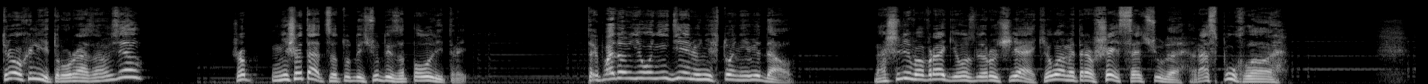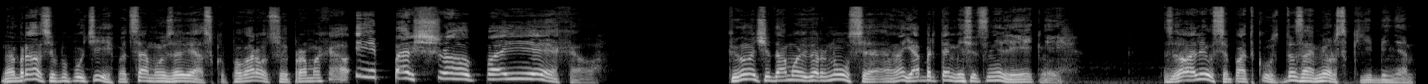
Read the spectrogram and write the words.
трех литру разом взял, чтоб не шататься туда-сюда за пол-литрой. Так потом его неделю никто не видал. Нашли во враге возле ручья, километров шесть отсюда, распухлого. Набрался по пути под самую завязку, поворот свой промахал и пошел-поехал. К ночи домой вернулся, а ноябрь-то месяц не летний. Завалился под куст, да замерз к ебеням.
